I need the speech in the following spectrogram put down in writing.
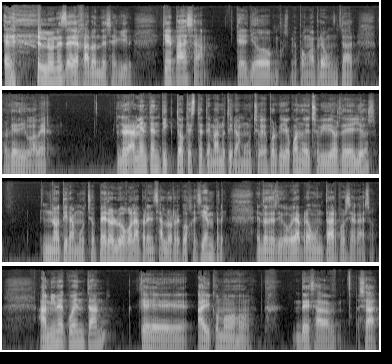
El lunes se dejaron de seguir. ¿Qué pasa? Que yo pues, me pongo a preguntar, porque digo, a ver, realmente en TikTok este tema no tira mucho, ¿eh? porque yo cuando he hecho vídeos de ellos no tira mucho, pero luego la prensa lo recoge siempre. Entonces digo, voy a preguntar por si acaso. A mí me cuentan que hay como de esa, o sea,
